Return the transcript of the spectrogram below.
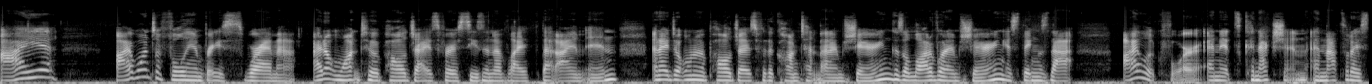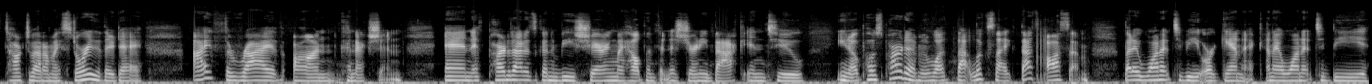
I I want to fully embrace where I'm at. I don't want to apologize for a season of life that I am in. And I don't want to apologize for the content that I'm sharing because a lot of what I'm sharing is things that I look for and it's connection. And that's what I talked about on my story the other day. I thrive on connection. And if part of that is going to be sharing my health and fitness journey back into, you know, postpartum and what that looks like, that's awesome. But I want it to be organic and I want it to be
